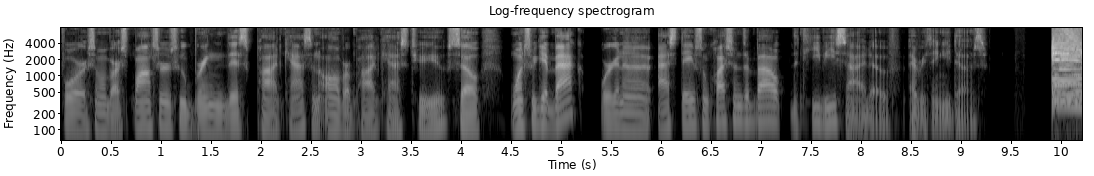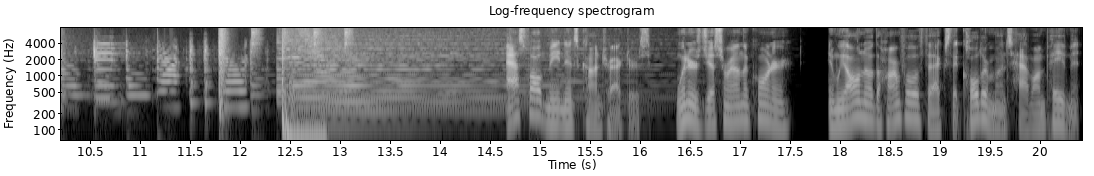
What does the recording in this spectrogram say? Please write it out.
for some of our sponsors who bring this podcast and all of our podcasts to you. So once we get back, we're going to ask Dave some questions about the TV side of everything he does. Asphalt maintenance contractors. Winter's just around the corner, and we all know the harmful effects that colder months have on pavement.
